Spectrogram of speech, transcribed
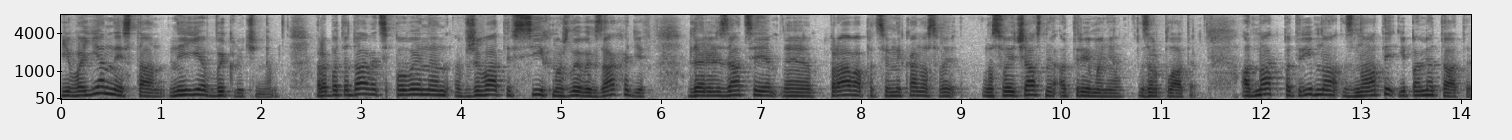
і воєнний стан не є виключенням. Роботодавець повинен вживати всіх можливих заходів для реалізації е, права працівника на своє. На своєчасне отримання зарплати. Однак потрібно знати і пам'ятати,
